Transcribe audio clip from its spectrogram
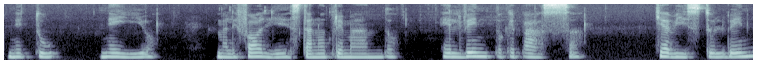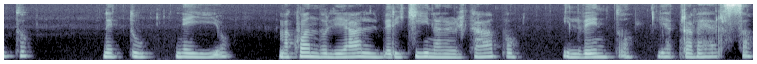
Né tu né io, ma le foglie stanno tremando, è il vento che passa. Chi ha visto il vento? Né tu né io, ma quando gli alberi chinano il capo, il vento li attraversa.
